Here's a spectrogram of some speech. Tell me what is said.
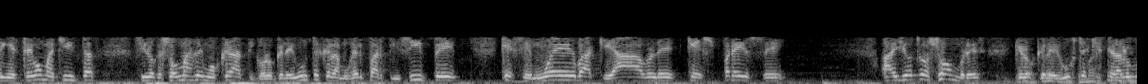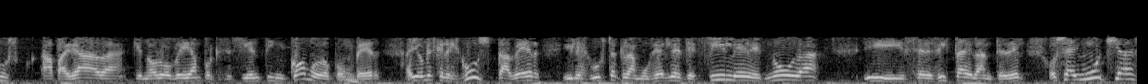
en extremo machistas, sino que son más democráticos. Lo que les gusta es que la mujer participe, que se mueva, que hable, que exprese. Hay otros hombres que lo que les gusta es que esté la luz apagada, que no lo vean porque se siente incómodo con ver. Hay hombres que les gusta ver y les gusta que la mujer les desfile desnuda y se desvista delante de él. O sea, hay muchas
